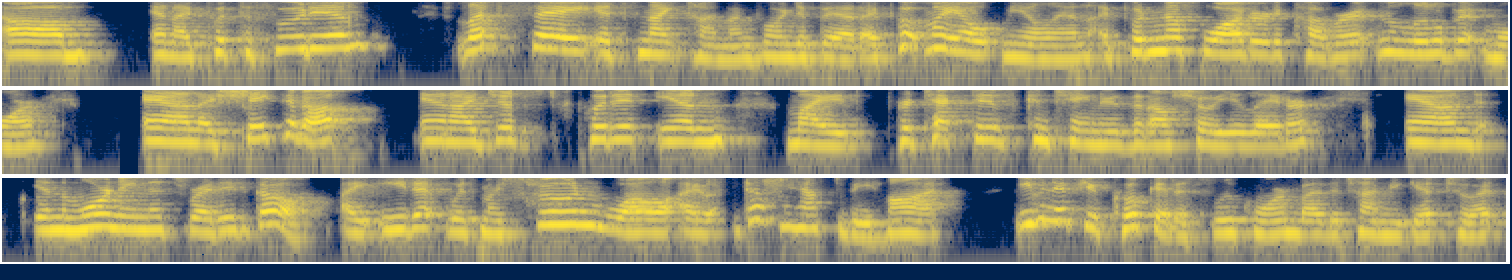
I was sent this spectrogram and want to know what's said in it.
Um, and I put the food in. Let's say it's nighttime, I'm going to bed. I put my oatmeal in, I put enough water to cover it and a little bit more, and I shake it up and I just put it in my protective container that I'll show you later. And in the morning, it's ready to go. I eat it with my spoon while I, it doesn't have to be hot. Even if you cook it, it's lukewarm by the time you get to it.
